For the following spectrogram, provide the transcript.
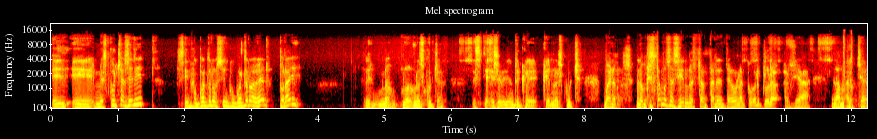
eh, eh, ¿me escuchas, Edith? 5454, a ver, por ahí. No, no, no escucha. Este, es evidente que, que, no escucha. Bueno, lo que estamos haciendo es tratar de tener una cobertura hacia la marcha,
